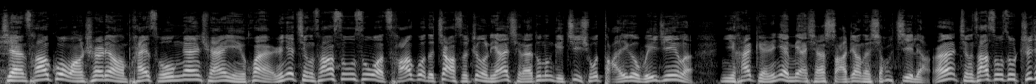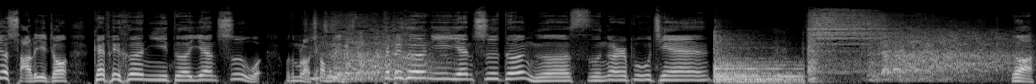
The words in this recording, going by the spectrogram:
检查过往车辆，排除安全隐患，人家警察叔叔啊查过的驾驶证连起来都能给地球打一个围巾了，你还给人家面前耍这样的小伎俩？啊？警察叔叔直接耍了一招，该配合你的延迟，我我怎么老唱不对？该配合你延迟的我视而不见。是吧？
